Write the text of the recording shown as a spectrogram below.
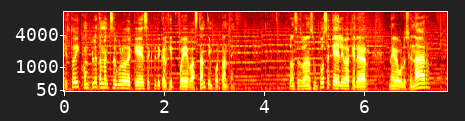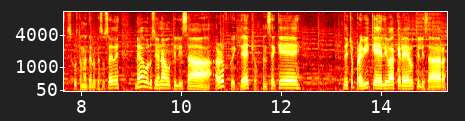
Y estoy completamente seguro de que ese Critical Hit fue bastante importante. Entonces, bueno, supuse que él iba a querer Mega Evolucionar, es justamente lo que sucede. Mega Evoluciona utiliza Earthquake, de hecho. Pensé que... De hecho, preví que él iba a querer utilizar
